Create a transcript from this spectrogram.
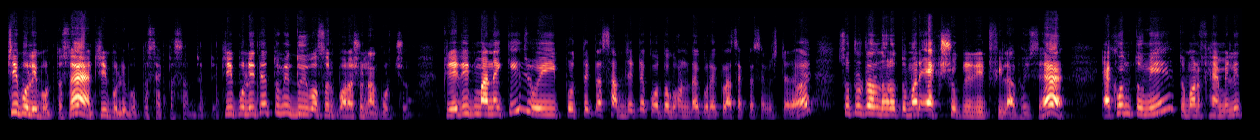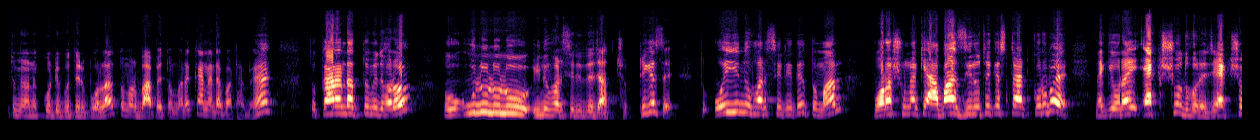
ট্রিপলি পড়তেছো হ্যাঁ ট্রিপলি পড়তেছো একটা সাবজেক্টে ট্রিপলিতে তুমি দুই বছর পড়াশোনা করছ। ক্রেডিট মানে কি? যে ওই প্রত্যেকটা সাবজেক্টে কত ঘণ্টা করে ক্লাস একটা সেমিস্টারে হয়? সো টোটাল ধরো তোমার একশো ক্রেডিট ফিল আপ হয়েছে হ্যাঁ? এখন তুমি, তোমার ফ্যামিলি তুমি অনেক কোটিপতির পোলা, তোমার বাপে তোমার কানাডা পাঠাবে হ্যাঁ? তো কানাডার তুমি ধরো উলুলুলু ইউনিভার্সিটিতে যাচ্ছ, ঠিক আছে? তো ওই ইউনিভার্সিটিতে তোমার পড়াশোনা কি আবার জিরো থেকে স্টার্ট করবে? নাকি ওরাই একশো ধরে যে একশো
